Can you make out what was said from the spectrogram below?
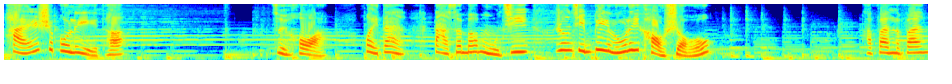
还是不理他。最后啊，坏蛋打算把母鸡扔进壁炉里烤熟。他翻了翻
